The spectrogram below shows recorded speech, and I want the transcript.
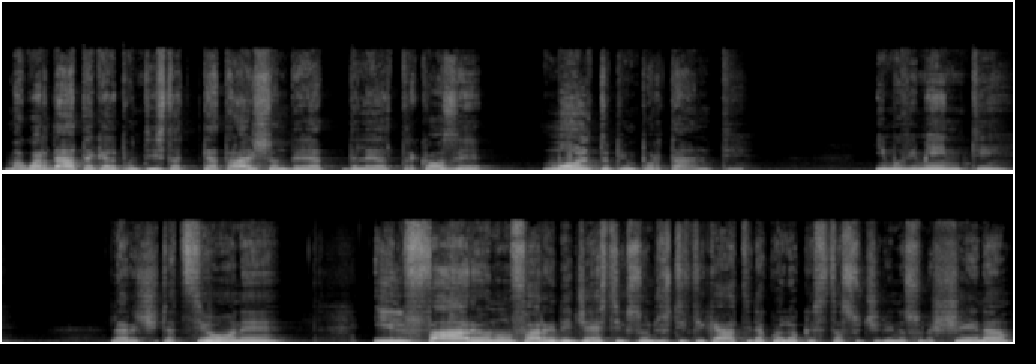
ma guardate che dal punto di vista teatrale ci sono delle, delle altre cose molto più importanti. I movimenti, la recitazione, il fare o non fare dei gesti che sono giustificati da quello che sta succedendo sulla scena.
